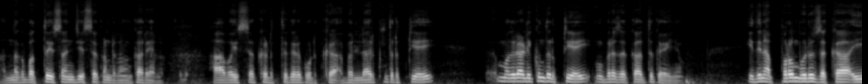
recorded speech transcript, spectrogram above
അന്നൊക്കെ പത്ത് പൈസ അഞ്ച് പൈസ ഒക്കെ ഉണ്ടല്ലോ നമുക്കറിയാലോ. ആ പൈസ ഒക്കെ എടുത്ത് കൊടുക്കുക. അപ്പോൾ എല്ലാവർക്കും തൃപ്തിയായി. മുതലാളിക്കും തൃപ്തിയായി. മുബര സക്കാത്ത് കഴിഞ്ഞു. ഇതിനപ്പുറം ഒരു സക്കാ ഈ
